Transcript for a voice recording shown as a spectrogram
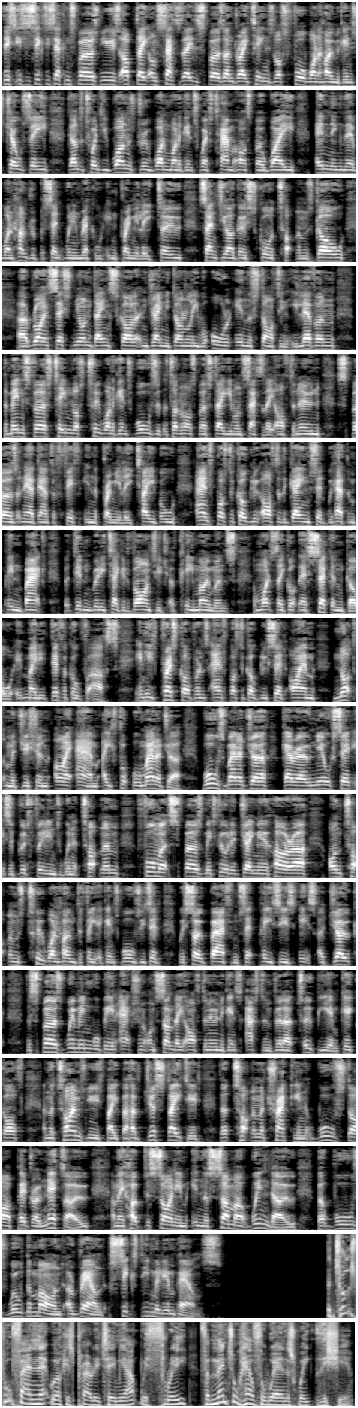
This is the 60 second Spurs news update. On Saturday, the Spurs under 18s lost 4 1 at home against Chelsea. The under 21s drew 1 1 against West Ham at Hotspur Way, ending their 100% winning record in Premier League 2. Santiago scored Tottenham's goal. Uh, Ryan Sessegnon, Dane Scarlett, and Jamie Donley were all in the starting 11. The men's first team lost 2 1 against Wolves at the Tottenham Hotspur Stadium on Saturday afternoon. Spurs are now down to fifth in the Premier League table. Ange Postecoglou, after the game, said we had them pinned back, but didn't really take advantage of key moments. And once they got their second goal, it made it difficult for us. In his press conference, Ange Postecoglou said, I am not a magician, I am a football manager. Wolves manager Gary O'Neill said it's a good feeling to win at Tottenham. Former Spurs midfielder Jamie O'Hara on Tottenham's 2-1 home defeat against Wolves. He said, we're so bad from set pieces, it's a joke. The Spurs women will be in action on Sunday afternoon against Aston Villa, 2pm kickoff. And the Times newspaper have just stated that Tottenham are tracking Wolves star Pedro Neto and they hope to sign him in the summer window, but Wolves will demand around £60 million. The Talksport Fan Network is proudly teaming up with three for Mental Health Awareness Week this year.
